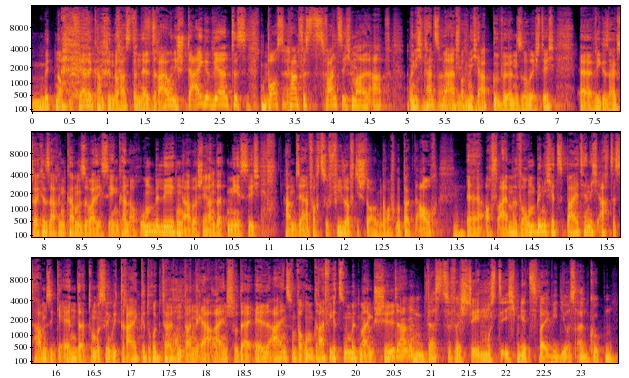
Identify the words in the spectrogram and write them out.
mitten auf dem Pferdekampf, den du hast dann L3 und ich steige während des Bosskampfes 20 Mal ab und ich kann es mir einfach nicht abgewöhnen so richtig. Äh, wie gesagt, solche Sachen kann man, soweit ich sehen kann, auch umbelegen, aber standardmäßig haben sie einfach zu viel auf die Steuerung draufgepackt. Auch äh, auf einmal, warum bin ich jetzt beidhändig? Ach, das haben sie geändert. Du musst irgendwie Dreieck gedrückt halten oh, und dann R1 Gott. oder L1. Und warum greife ich jetzt nur mit meinem Schild an? Um das zu verstehen, musste ich mir zwei Videos angucken.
